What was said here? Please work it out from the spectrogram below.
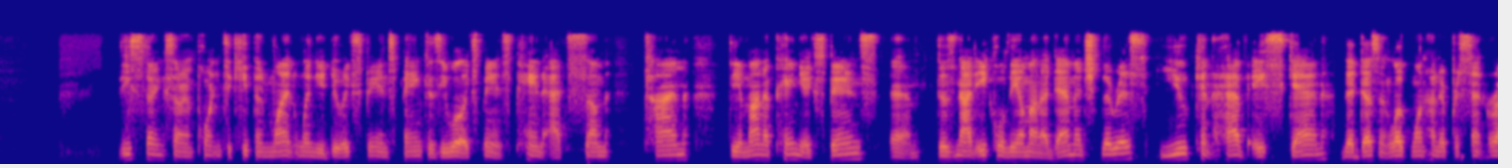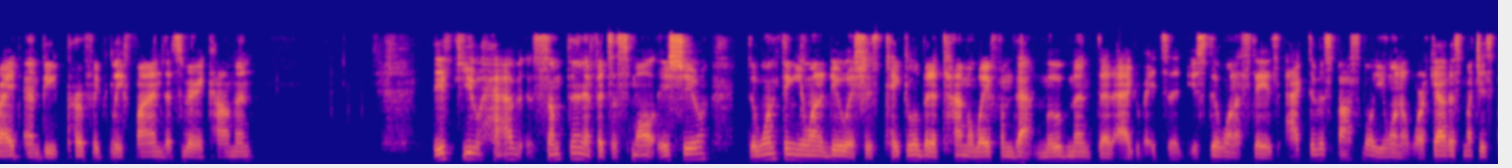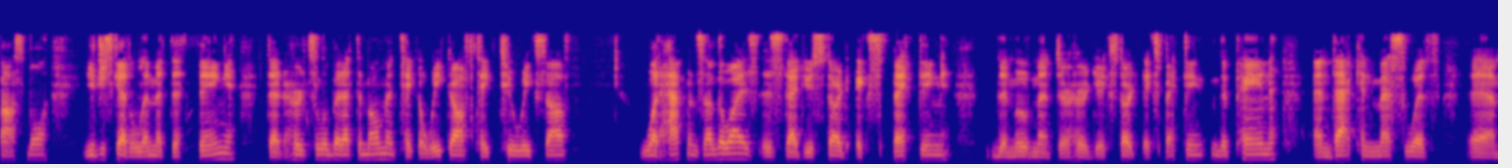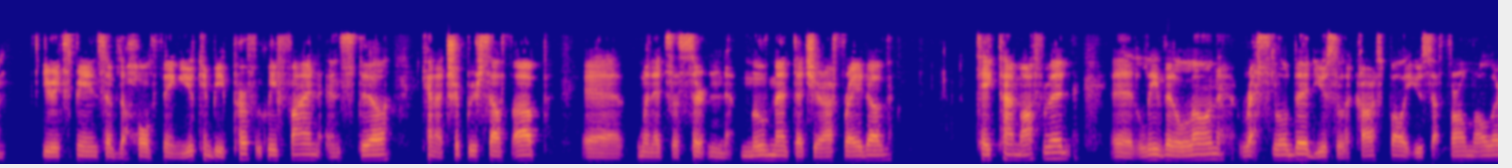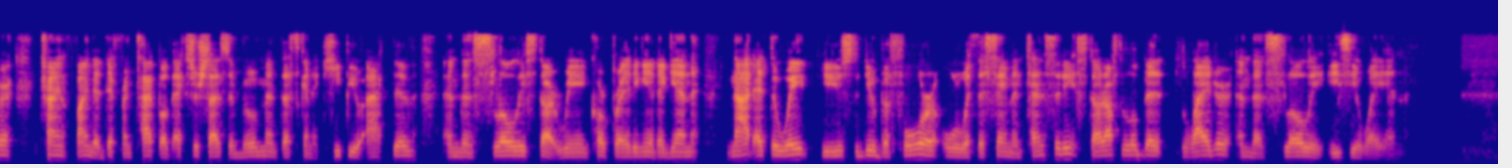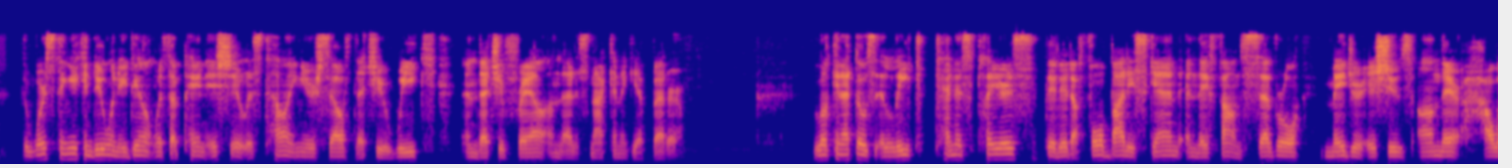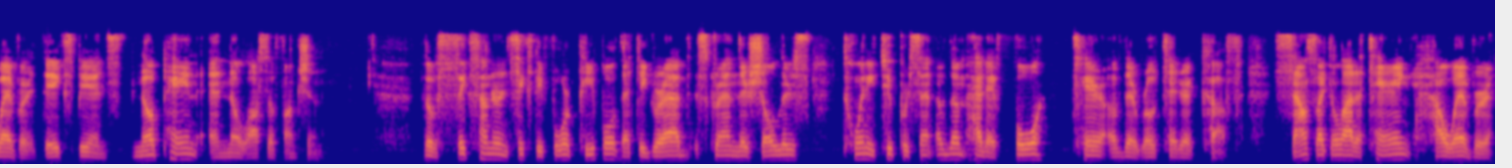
These things are important to keep in mind when you do experience pain because you will experience pain at some time. The amount of pain you experience um, does not equal the amount of damage there is. You can have a scan that doesn't look 100% right and be perfectly fine. That's very common if you have something, if it's a small issue, the one thing you want to do is just take a little bit of time away from that movement that aggravates it. You still want to stay as active as possible. You want to work out as much as possible. You just got to limit the thing that hurts a little bit at the moment. Take a week off, take two weeks off. What happens otherwise is that you start expecting the movement to hurt. You start expecting the pain, and that can mess with um, your experience of the whole thing. You can be perfectly fine and still kind of trip yourself up uh, when it's a certain movement that you're afraid of. Take time off of it, uh, leave it alone, rest a little bit, use a lacrosse ball, use a foam roller, try and find a different type of exercise and movement that's going to keep you active, and then slowly start reincorporating it again, not at the weight you used to do before or with the same intensity. Start off a little bit lighter and then slowly ease your way in. The worst thing you can do when you're dealing with a pain issue is telling yourself that you're weak and that you're frail and that it's not going to get better. Looking at those elite tennis players, they did a full body scan and they found several major issues on there. However, they experienced no pain and no loss of function. Those 664 people that they grabbed, scanned their shoulders, 22% of them had a full tear of their rotator cuff. Sounds like a lot of tearing. However,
